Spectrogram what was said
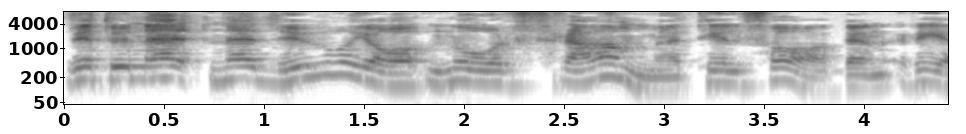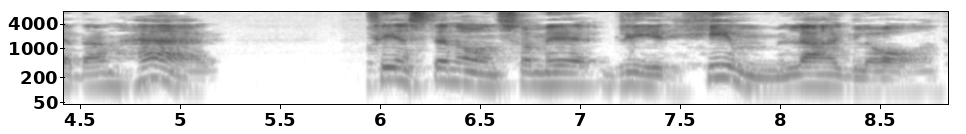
Vet du, när, när du och jag når fram till Fadern redan här, finns det någon som är, blir himla glad.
